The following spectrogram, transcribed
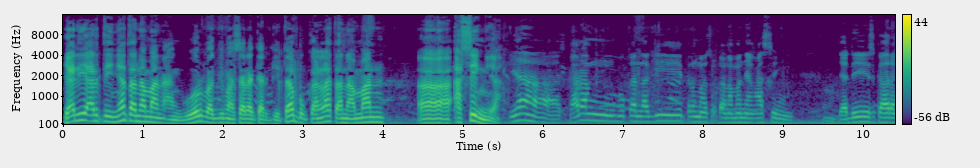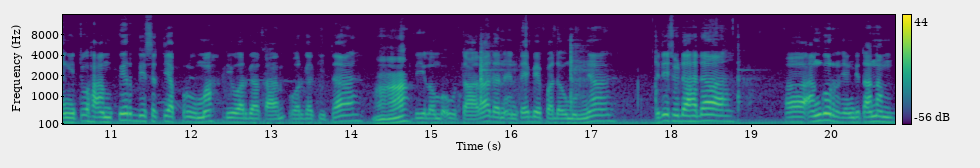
Jadi artinya tanaman anggur bagi masyarakat kita bukanlah tanaman eh, asing ya. Ya, sekarang bukan lagi termasuk tanaman yang asing. Hmm. Jadi sekarang itu hampir di setiap rumah di warga warga kita Heeh. di Lombok Utara dan NTB pada umumnya. Jadi sudah ada eh, anggur yang ditanam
